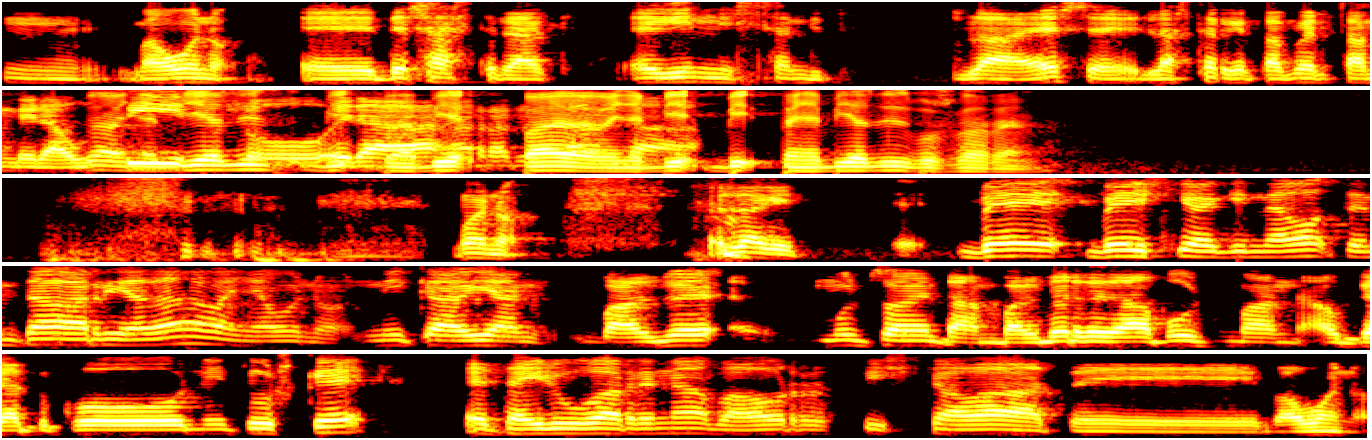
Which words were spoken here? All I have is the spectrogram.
mm, ba bueno, e, desastreak egin izan ditu. La, es, eh, lasterketa bertan bera utzi, oso era... Baina bi aldiz bosgarren. bueno, ez dakit, be, be dago, tentagarria da, baina, bueno, nik agian, balbe, multzo honetan, balberde da Bultzman aukeatuko nituzke, eta hirugarrena ba hor pixka bat e, ba bueno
